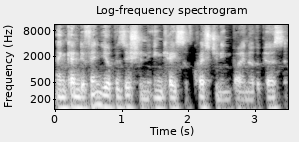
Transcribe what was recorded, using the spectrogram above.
and can defend your position in case of questioning by another person.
